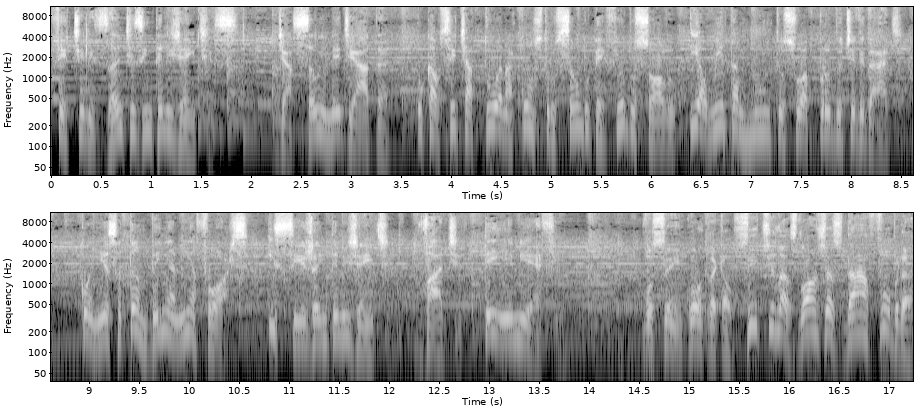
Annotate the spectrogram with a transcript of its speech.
fertilizantes inteligentes. De ação imediata, o calcite atua na construção do perfil do solo e aumenta muito sua produtividade. Conheça também a linha Force e seja inteligente. VAD TMF. Você encontra calcite nas lojas da Afubra,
